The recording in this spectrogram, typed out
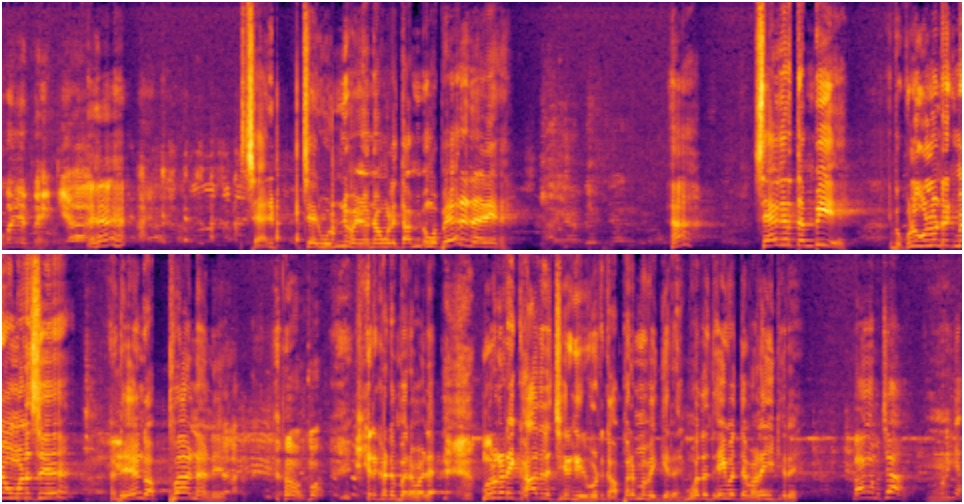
ஓய போயிட்டியா? சரி சரி ஒன்று வேணாம். நான் உங்களை தம்பி உங்கள் பேர் என்னண்ணே ஆ? சேகர் தம்பி? இப்போ குழு குழுன்னு இருக்குமே உன் மனசு? அடேங்க அப்பா நான். ஆமாம் இருக்கட்டும் பரவாயில்ல. முருகனை காதில் வச்சிருங்க உனக்கு அப்புறமா வைக்கிறேன். முத தெய்வத்தை வணங்கிக்கிறேன். வாங்க மச்சான் பிடிங்க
